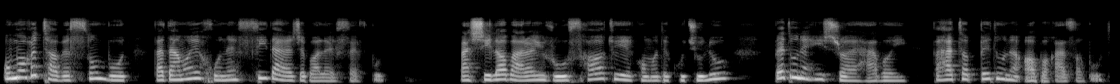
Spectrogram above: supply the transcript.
اون موقع تابستون بود و دمای خونه سی درجه بالای صفر بود و شیلا برای روزها توی کمد کوچولو بدون هیچ راه هوایی و حتی بدون آب و غذا بود.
